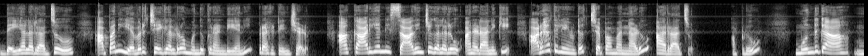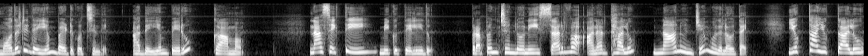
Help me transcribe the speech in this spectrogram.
దెయ్యాల రాజు ఆ పని ఎవరు చేయగలరో ముందుకు రండి అని ప్రకటించాడు. ఆ కార్యాన్ని సాధించగలరు అనడానికి అర్హతలేమిటో చెప్పమన్నాడు ఆ రాజు. అప్పుడు ముందుగా మొదటి దెయ్యం బయటకొచ్చింది. ఆ దెయ్యం పేరు కామం. నా శక్తి మీకు తెలీదు. ప్రపంచంలోని సర్వ అనర్థాలు నా నుంచే మొదలవుతాయి. యుక్తాయుక్తాలు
